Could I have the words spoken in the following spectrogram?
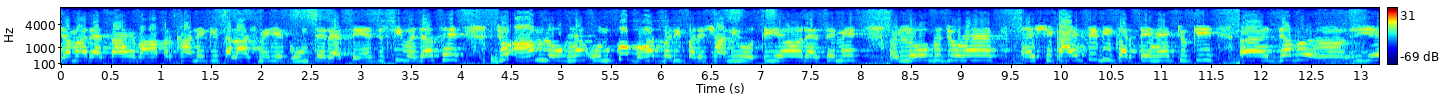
जमा रहता है, वहाँ पर खाने की तलाश में ये घूमते रहते हैं, जिसकी वजह से जो आम लोग हैं, उनको बहुत बड़ी परेशानी होती है, और ऐसे में लोग जो है शिकायतें भी करते हैं, क्योंकि जब ये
